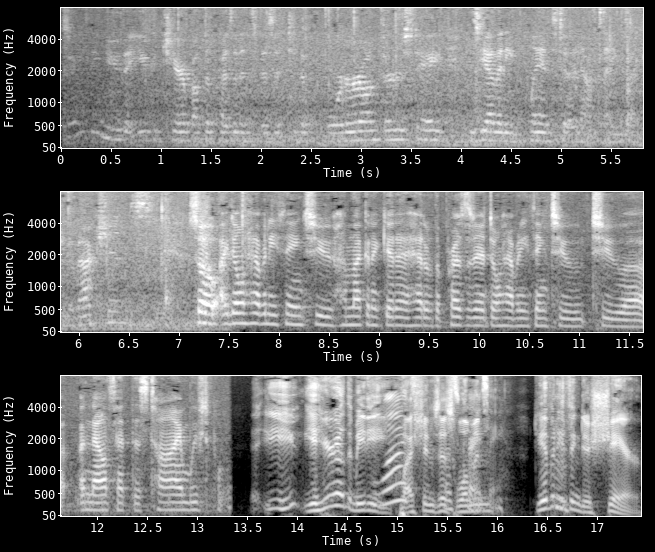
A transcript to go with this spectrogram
Is there Anything new that you could share about the president's visit to the border on Thursday? Does he have any plans to announce any executive actions? So I don't have anything to, I'm not going to get ahead of the president, don't have anything to, to uh, announce at this time. We've, You, you hear how the media What? questions this That's woman? crazy. Do you have anything to share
